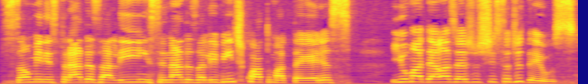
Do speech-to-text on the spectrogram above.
São ministradas ali, ensinadas ali 24 matérias. E uma delas é justiça de Deus.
